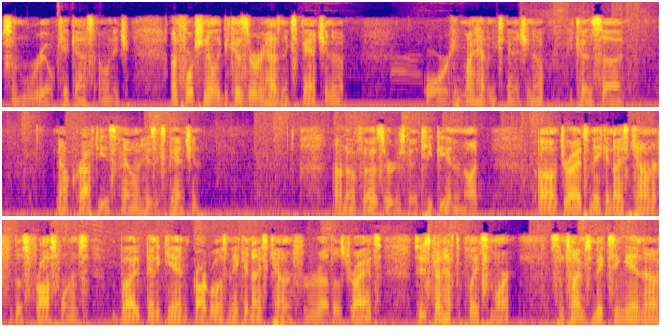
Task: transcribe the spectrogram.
some real kick-ass ownage. Unfortunately, because Zerter has an expansion up, or he might have an expansion up, because uh, now Crafty has found his expansion. I don't know if uh, Zerter's going to TP in or not. Uh, Dryads make a nice counter for those frostworms, but then again, gargoyles make a nice counter for uh, those dryads. So you just kind of have to play it smart. Sometimes mixing in a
